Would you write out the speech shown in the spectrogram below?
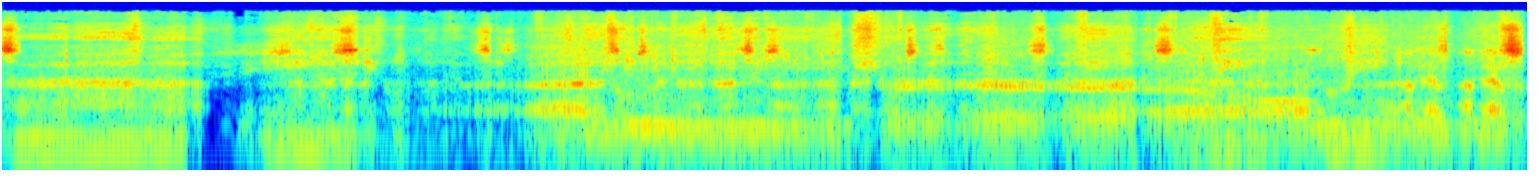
Adesso. Adesso. Adesso.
